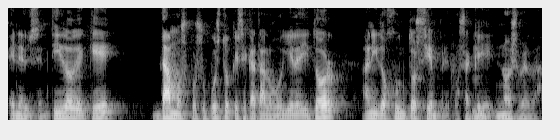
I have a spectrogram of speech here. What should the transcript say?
en el sentido de que damos por supuesto que ese catálogo y el editor han ido juntos siempre, cosa que no es verdad.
